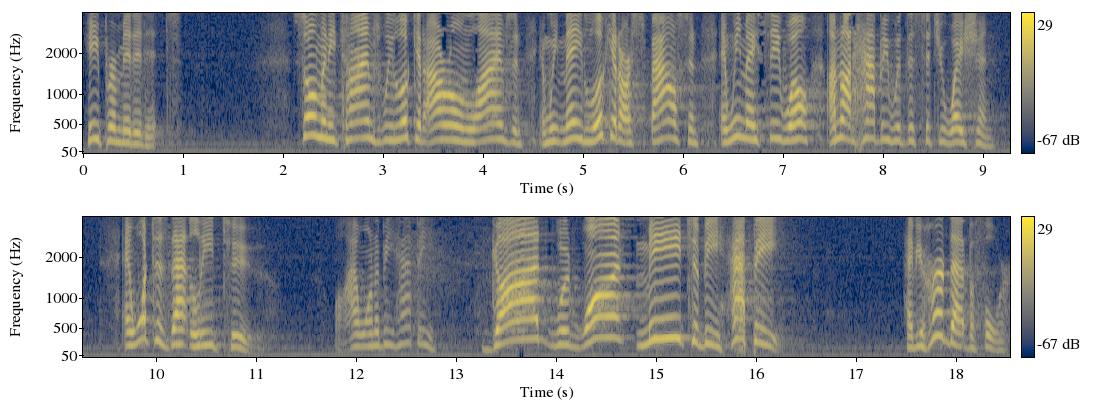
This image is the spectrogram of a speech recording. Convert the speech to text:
he permitted it. So many times we look at our own lives and, and we may look at our spouse and, and we may see, well, I'm not happy with this situation. And what does that lead to? Well, I want to be happy. God would want me to be happy. Have you heard that before?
